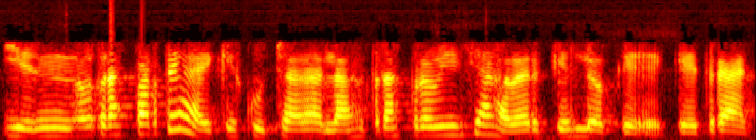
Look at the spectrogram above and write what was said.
y en otras partes hay que escuchar a las otras provincias a ver qué es lo que, traen.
